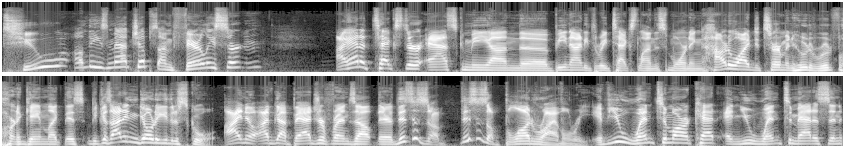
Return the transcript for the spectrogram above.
two of these matchups, I'm fairly certain. I had a texter ask me on the B93 text line this morning, how do I determine who to root for in a game like this? Because I didn't go to either school. I know I've got Badger friends out there. This is a this is a blood rivalry. If you went to Marquette and you went to Madison,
